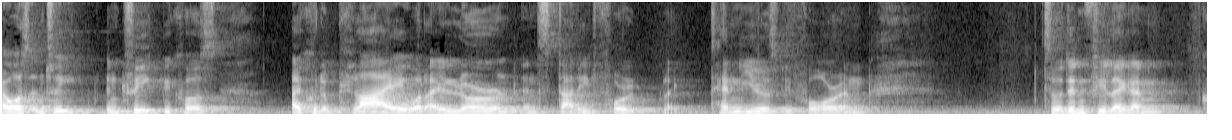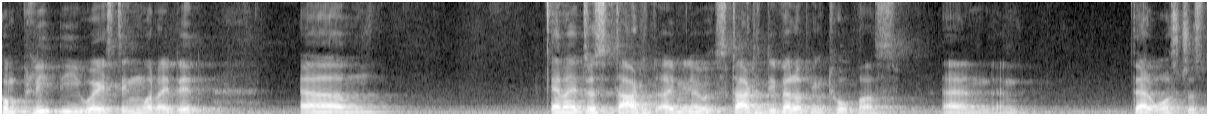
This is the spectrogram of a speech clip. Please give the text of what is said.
I was intrigued, intrigued because I could apply what I learned and studied for like 10 years before, and so it didn't feel like I'm completely wasting what I did. Um, and I just started, I mean, I started developing TOPAS, and, and that was just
